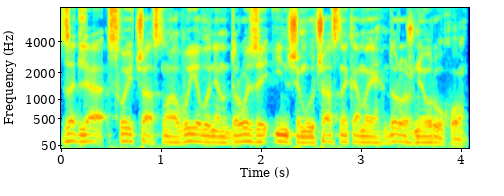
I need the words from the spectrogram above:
задля своєчасного виявлення на дорозі іншими учасниками дорожнього руху.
